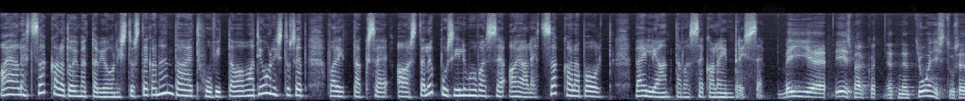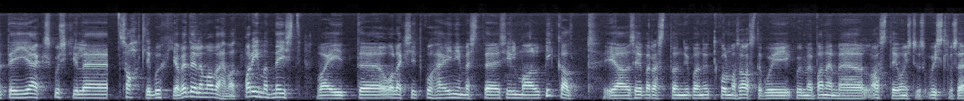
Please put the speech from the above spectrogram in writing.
ajaleht Sakala toimetab joonistustega nõnda, et huvitavamad joonistused valitakse aasta lõpus ilmuvasse ajaleht Sakala poolt välja antavasse kalendrisse. meie eesmärk on, et need joonistused ei jääks kuskile sahtli põhja vedelema, vähemalt parimad neist, vaid äh, oleksid kohe inimeste silma all pikalt ja seepärast on juba nüüd kolmas aasta, kui, kui me paneme laste joonistusvõistluse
